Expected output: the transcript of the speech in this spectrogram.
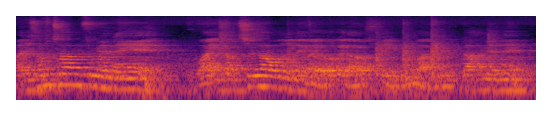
아니 3차 함수면은 y값 7 나오는 애가 여러 개 나올 수도 있는 거 아닙니까? 하면은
